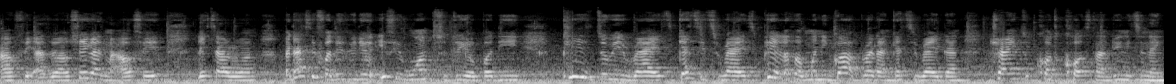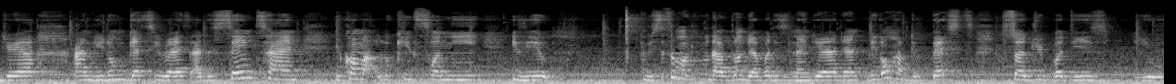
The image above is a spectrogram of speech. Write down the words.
outfit as well. I'll show you guys my outfit later on. But that's it for this video. If you want to do your body please do it right. Get it right. Pay a lot of money. Go abroad and get it right than trying to cut costs and doing it in nigeria and you don't get it right. At the same time you come out looking funny. If you if you see some of people that have done their bodies in nigeria then they don't have the best surgery bodies you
